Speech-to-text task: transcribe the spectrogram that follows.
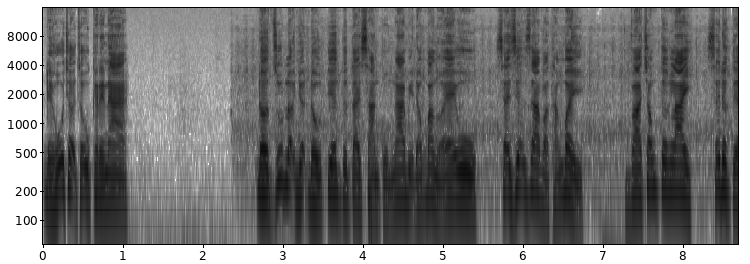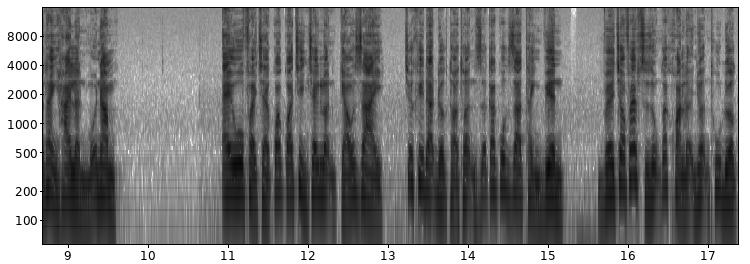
để hỗ trợ cho Ukraine. Đợt rút lợi nhuận đầu tiên từ tài sản của Nga bị đóng băng ở EU sẽ diễn ra vào tháng 7 và trong tương lai sẽ được tiến hành hai lần mỗi năm. EU phải trải qua quá trình tranh luận kéo dài trước khi đạt được thỏa thuận giữa các quốc gia thành viên về cho phép sử dụng các khoản lợi nhuận thu được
